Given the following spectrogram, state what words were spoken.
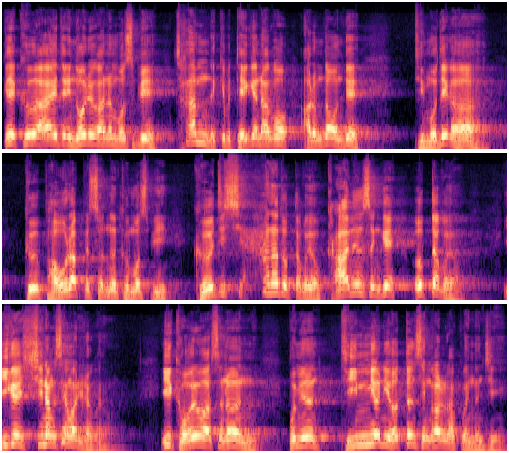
근데 그 아이들이 노력하는 모습이 참 이렇게 대견하고 아름다운데 디모데가 그 바울 앞에 섰는 그 모습이 거짓이 하나도 없다고요. 가면 쓴게 없다고요. 이게 신앙생활이라고요. 이 교회 와서는 보면은 뒷면이 어떤 생각을 갖고 있는지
